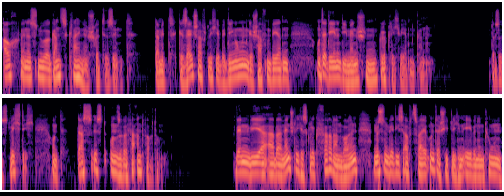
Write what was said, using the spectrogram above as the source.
auch wenn es nur ganz kleine Schritte sind, damit gesellschaftliche Bedingungen geschaffen werden, unter denen die Menschen glücklich werden können. Das ist wichtig und das ist unsere Verantwortung. Wenn wir aber menschliches Glück fördern wollen, müssen wir dies auf zwei unterschiedlichen Ebenen tun,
